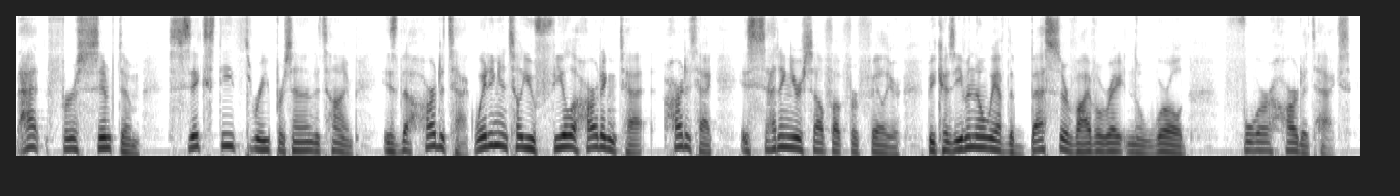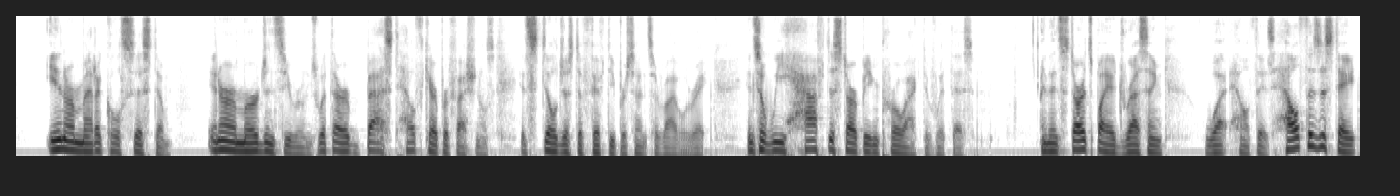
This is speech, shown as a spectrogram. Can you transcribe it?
that first symptom, 63% of the time, is the heart attack. Waiting until you feel a heart attack, heart attack is setting yourself up for failure because even though we have the best survival rate in the world for heart attacks in our medical system, in our emergency rooms with our best healthcare professionals, it's still just a 50% survival rate. And so we have to start being proactive with this. And it starts by addressing what health is. Health is a state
